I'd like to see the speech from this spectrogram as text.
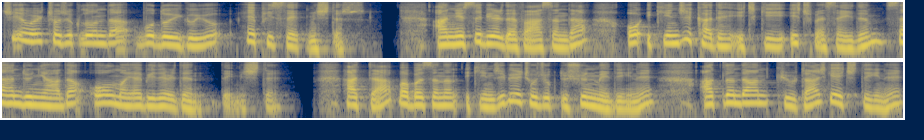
Cheever çocukluğunda bu duyguyu hep hissetmiştir. Annesi bir defasında o ikinci kadeh içkiyi içmeseydim sen dünyada olmayabilirdin demişti. Hatta babasının ikinci bir çocuk düşünmediğini, aklından kürtaj geçtiğini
